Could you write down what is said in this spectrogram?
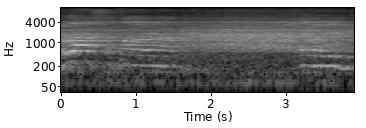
Rastafari. Everybody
